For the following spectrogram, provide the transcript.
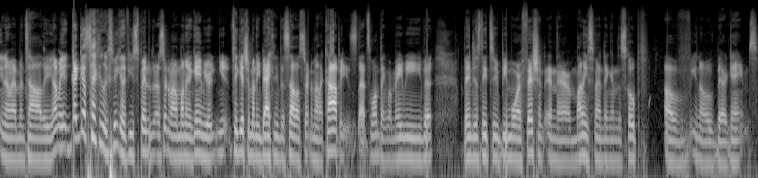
you know that mentality. I mean, I guess technically speaking, if you spend a certain amount of money in a game, you're you, to get your money back, you need to sell a certain amount of copies. That's one thing, but maybe the they just need to be more efficient in their money spending and the scope of you know their games.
